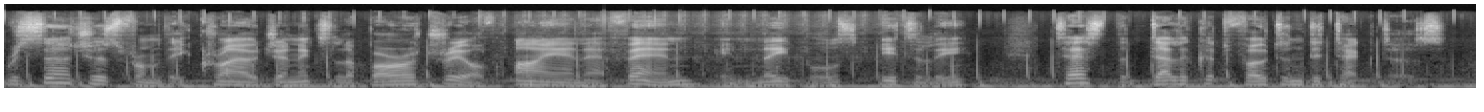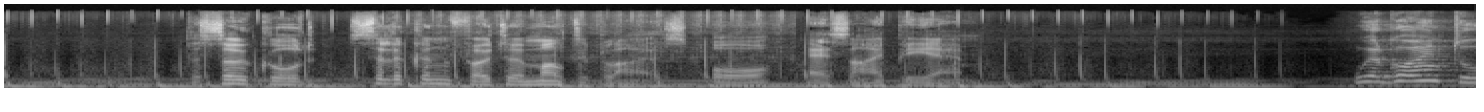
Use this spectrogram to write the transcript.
Researchers from the Cryogenics Laboratory of INFN in Naples, Italy, test the delicate photon detectors, the so-called silicon photomultipliers, or SIPM. We're going to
